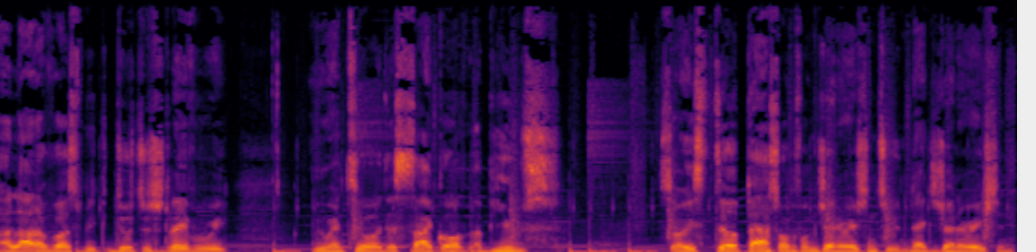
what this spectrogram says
a lot of us, due to slavery, we went to this cycle of abuse. So it's still passed on from generation to next generation.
